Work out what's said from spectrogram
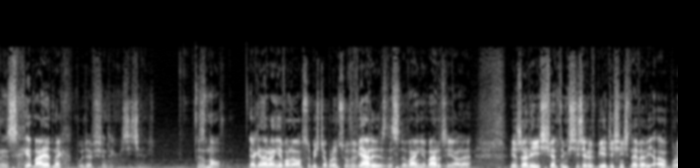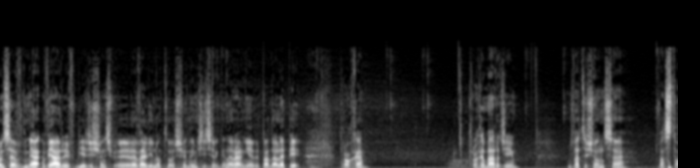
Więc chyba jednak pójdę w świętych mścicieli. Znowu. Ja generalnie wolę osobiście obrońców wiary, zdecydowanie bardziej, ale jeżeli święty mściciel wbije 10 leveli, a obrońca wiary wbije 10 leveli, no to święty mściciel generalnie wypada lepiej. Trochę. Trochę bardziej. 2200.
